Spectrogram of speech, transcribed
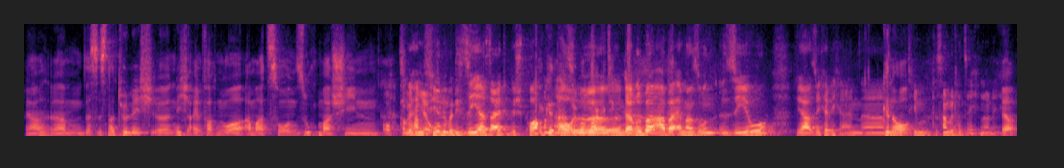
Ja, ähm, das ist natürlich äh, nicht einfach nur Amazon Suchmaschinen Aber wir haben viel über die SEA-Seite gesprochen, genau, also, über Marketing, äh, darüber, aber Amazon SEO, ja, sicherlich ein ähm, genau. Thema, das haben wir tatsächlich noch nicht. Ja,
